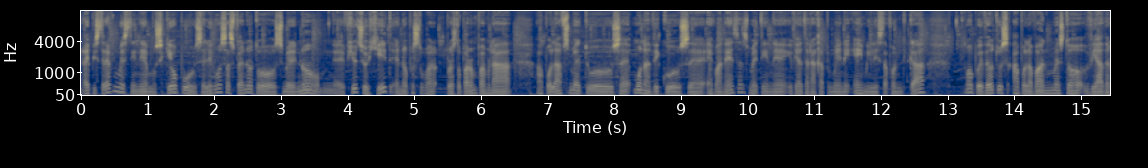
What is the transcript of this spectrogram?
επιστρέφουμε στην μουσική όπου σε λίγο σας φέρνω το σημερινό Future Hit ενώ προς το, προς το παρόν πάμε να απολαύσουμε τους μοναδικούς Evanescence με την ιδιαίτερα αγαπημένη Emily στα φωνητικά όπου εδώ τους απολαμβάνουμε στο The Other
